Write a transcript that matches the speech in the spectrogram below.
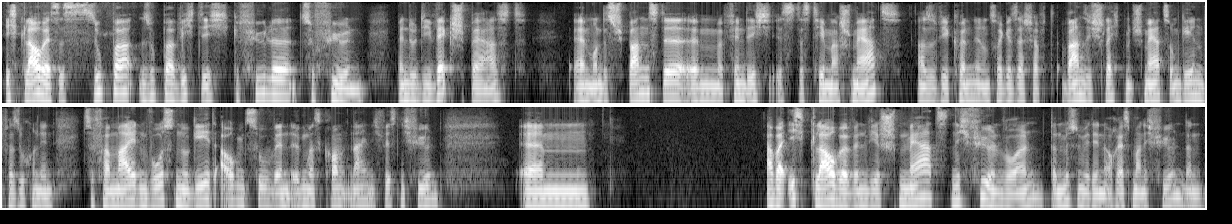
ich glaube, es ist super, super wichtig, Gefühle zu fühlen. Wenn du die wegsperrst, ähm, und das Spannendste, ähm, finde ich, ist das Thema Schmerz. Also wir können in unserer Gesellschaft wahnsinnig schlecht mit Schmerz umgehen und versuchen den zu vermeiden, wo es nur geht, Augen zu, wenn irgendwas kommt. Nein, ich will es nicht fühlen. Ähm, aber ich glaube, wenn wir Schmerz nicht fühlen wollen, dann müssen wir den auch erstmal nicht fühlen. Dann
